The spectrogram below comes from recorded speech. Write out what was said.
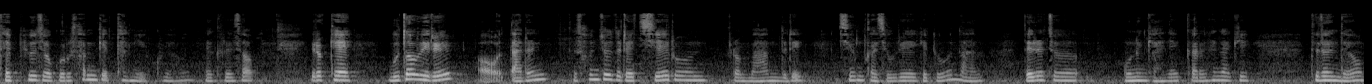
대표적으로 삼계탕이 있고요. 네, 그래서 이렇게 무더위를 어, 나는 그 선조들의 지혜로운 그런 마음들이 지금까지 우리에게도 나, 내려져 오는 게 아닐까라는 생각이 드는데요.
